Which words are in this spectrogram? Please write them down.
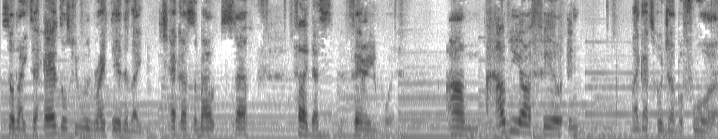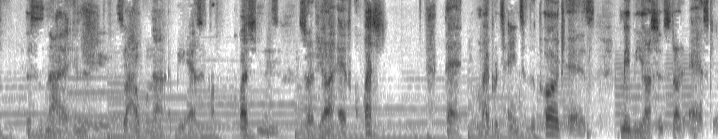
So like to have those people right there to like check us about stuff, I feel like that's very important. Um, how do y'all feel? And like I told y'all before, this is not an interview, so I will not be asking questions. So if y'all have questions that might pertain to the podcast, maybe y'all should start asking.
